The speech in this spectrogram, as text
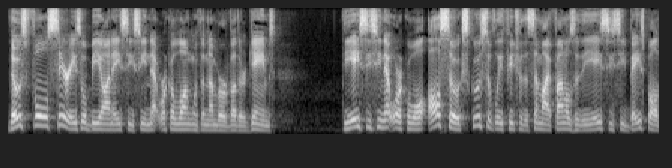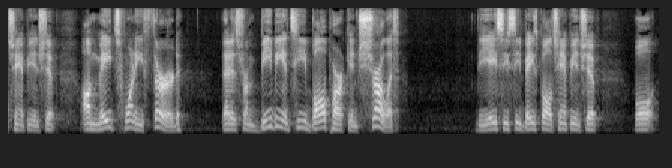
Those full series will be on ACC Network along with a number of other games. The ACC Network will also exclusively feature the semifinals of the ACC Baseball Championship on May 23rd. That is from BB&T Ballpark in Charlotte. The ACC Baseball Championship will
